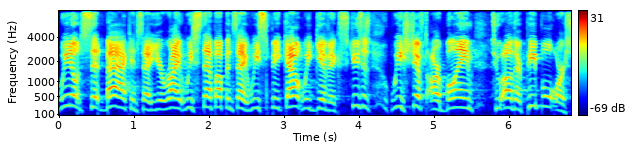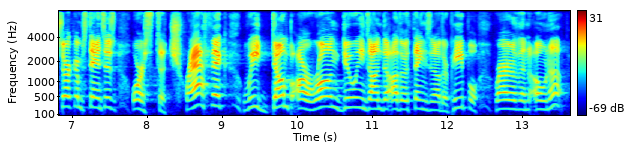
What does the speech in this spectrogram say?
We don't sit back and say, You're right. We step up and say, We speak out, we give excuses, we shift our blame to other people or circumstances or to traffic. We dump our wrongdoings onto other things and other people rather than own up.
